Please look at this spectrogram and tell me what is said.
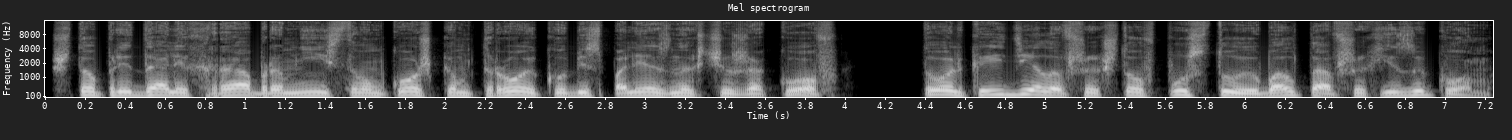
что придали храбрым неистовым кошкам тройку бесполезных чужаков, только и делавших, что впустую болтавших языком.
